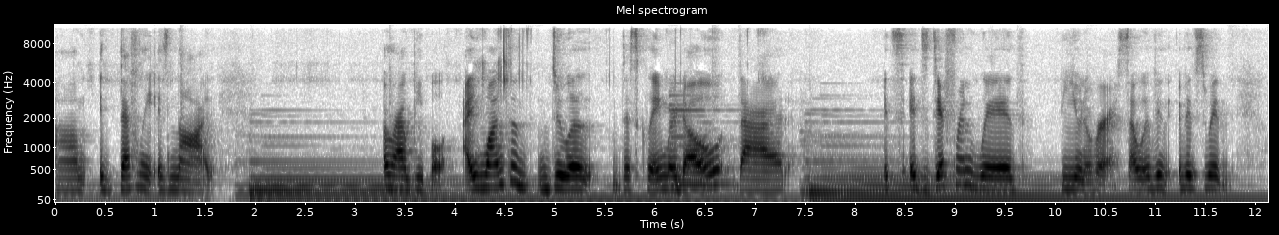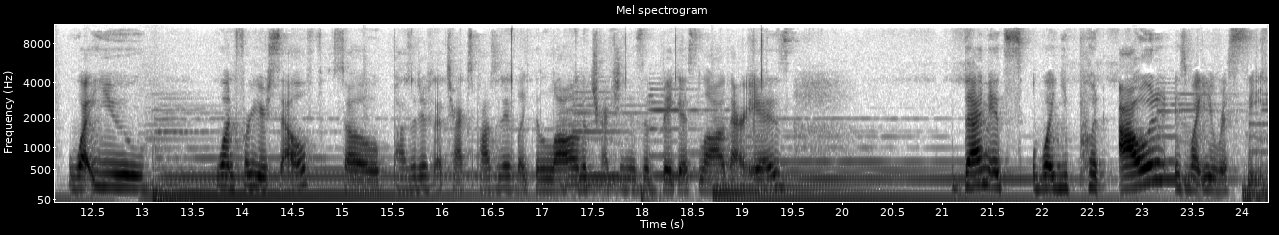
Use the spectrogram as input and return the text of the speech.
Um, it definitely is not around people. I want to do a disclaimer though that it's it's different with the universe. So if, it, if it's with what you want for yourself, so positive attracts positive, like the law of attraction is the biggest law there is then it's what you put out is what you receive.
